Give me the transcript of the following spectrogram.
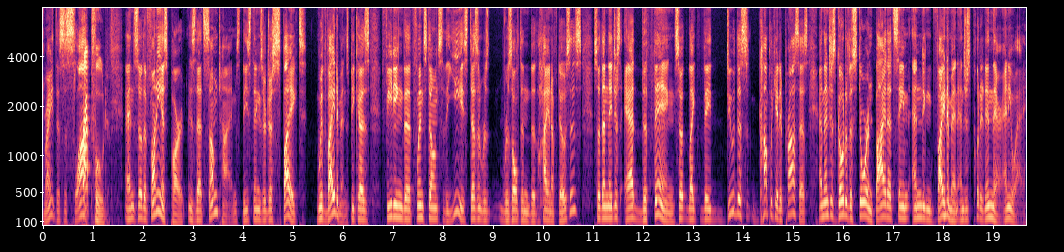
Right. This is slop. Crap food. And so the funniest part is that sometimes these things are just spiked with vitamins because feeding the Flintstones to the yeast doesn't res- result in the high enough doses. So then they just add the thing. So like they do this complicated process and then just go to the store and buy that same ending vitamin and just put it in there anyway.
